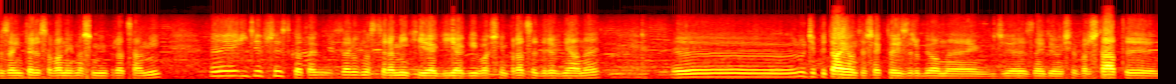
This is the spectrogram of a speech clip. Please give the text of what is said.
zainteresowanych naszymi pracami. E, Idzie wszystko, tak, zarówno z ceramiki, jak i, jak i właśnie prace drewniane. E, Ludzie pytają też, jak to jest zrobione, gdzie znajdują się warsztaty.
